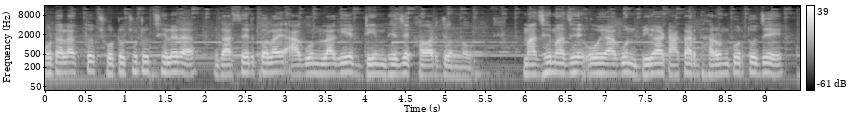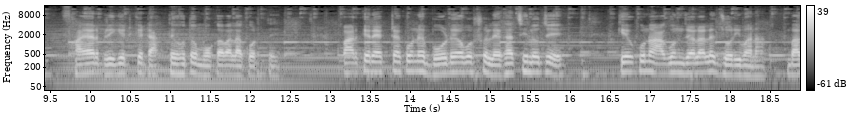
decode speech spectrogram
ওটা লাগতো ছোট ছোট ছেলেরা গাছের তলায় আগুন লাগিয়ে ডিম ভেজে খাওয়ার জন্য। মাঝে মাঝে ওই আগুন বিরাট আকার ধারণ করতো যে ফায়ার ব্রিগেডকে ডাকতে হতো মোকাবেলা করতে। পার্কের একটা কোণে বোর্ডে অবশ্য লেখা ছিল যে কেউ কোনো আগুন জ্বালালে জরিমানা বা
